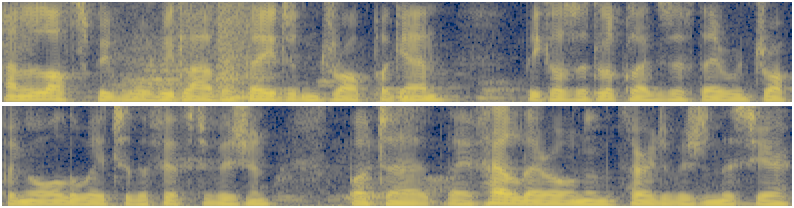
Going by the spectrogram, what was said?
and lots of people will be glad that they didn't drop again because it looked like as if they were dropping all the way to the fifth division. But uh, they've held their own in the third division this year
